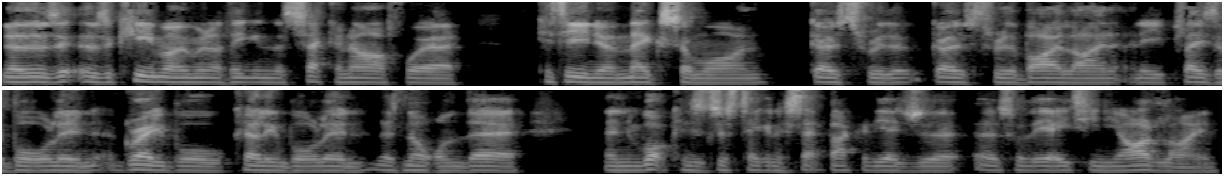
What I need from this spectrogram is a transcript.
you know there was a, there was a key moment I think in the second half where Coutinho megs someone goes through the goes through the byline and he plays the ball in a great ball curling ball in. There's no one there, and Watkins is just taking a step back at the edge of the uh, sort of the 18 yard line.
